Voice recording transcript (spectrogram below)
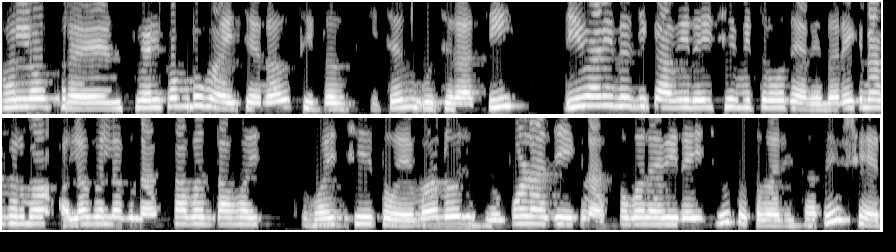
Hello friends welcome to my channel Sheetal's kitchen Gujarati Diwali નજીક આવી રહી છે મિત્રો, ત્યારે દરેકના ઘરમાં અલગ અલગ નાસ્તા બનતા હોય હોય છે. તો એમાંનો જ હું પણ આજે એક નાસ્તો બનાવી રહી છું, તો તમારી સાથે શેર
